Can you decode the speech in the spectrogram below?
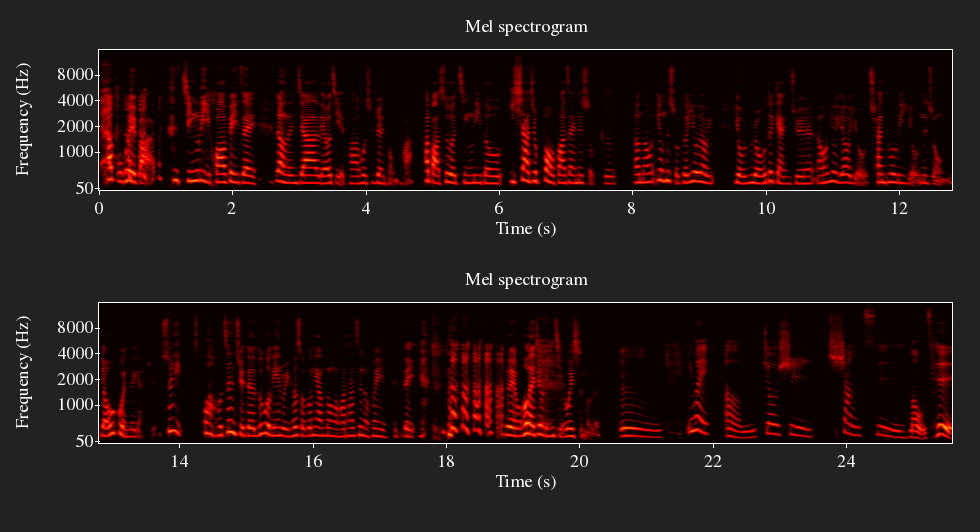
他不会把 精力花费在让人家了解他或是认同他，他把所有的精力都一下就爆发在那首歌。然后，然后用那首歌又要有柔的感觉，然后又要有穿透力，有那种摇滚的感觉。所以，哇，我真的觉得，如果连瑞和手都那样弄的话，他真的会很累。对，我后来就理解为什么了。嗯，因为嗯，就是。上次某次，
